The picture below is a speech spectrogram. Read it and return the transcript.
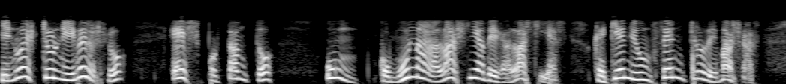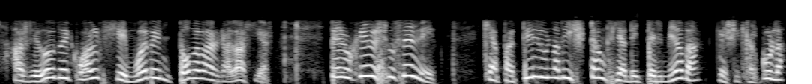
Y nuestro universo es, por tanto, un, como una galaxia de galaxias, que tiene un centro de masas, alrededor del cual se mueven todas las galaxias. Pero ¿qué le sucede? Que a partir de una distancia determinada, que se calcula,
